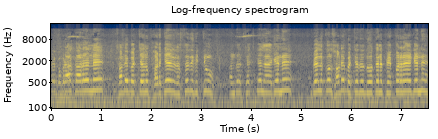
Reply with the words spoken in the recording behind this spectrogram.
ਤੇ ਗੁੰਮਰਾਹ ਕਰ ਰਹੇ ਨੇ ਸਾਡੇ ਬੱਚਿਆਂ ਨੂੰ ਫੜ ਕੇ ਰਸਤੇ ਦੇ ਵਿੱਚੋਂ ਅੰਦਰ ਖਿੱਚ ਕੇ ਲੈ ਗਏ ਨੇ। ਬਿਲਕੁਲ ਸਾਡੇ ਬੱਚੇ ਦੇ ਦੋ ਤਿੰਨ ਪੇਪਰ ਰਹਿ ਗਏ ਨੇ।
